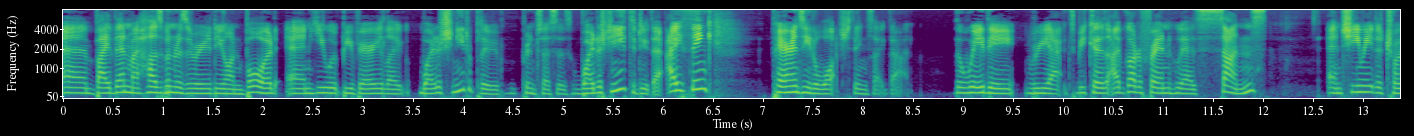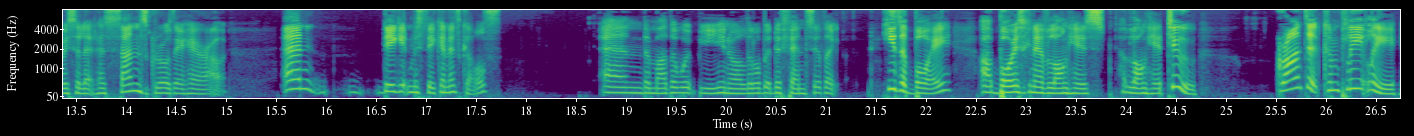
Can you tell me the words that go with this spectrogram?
And by then, my husband was already on board, and he would be very like, why does she need to play with princesses? Why does she need to do that? I think parents need to watch things like that, the way they react. Because I've got a friend who has sons, and she made the choice to let her sons grow their hair out. And they get mistaken as girls. And the mother would be, you know, a little bit defensive, like, he's a boy. Uh, boys can have long hair, long hair too. Granted, completely.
